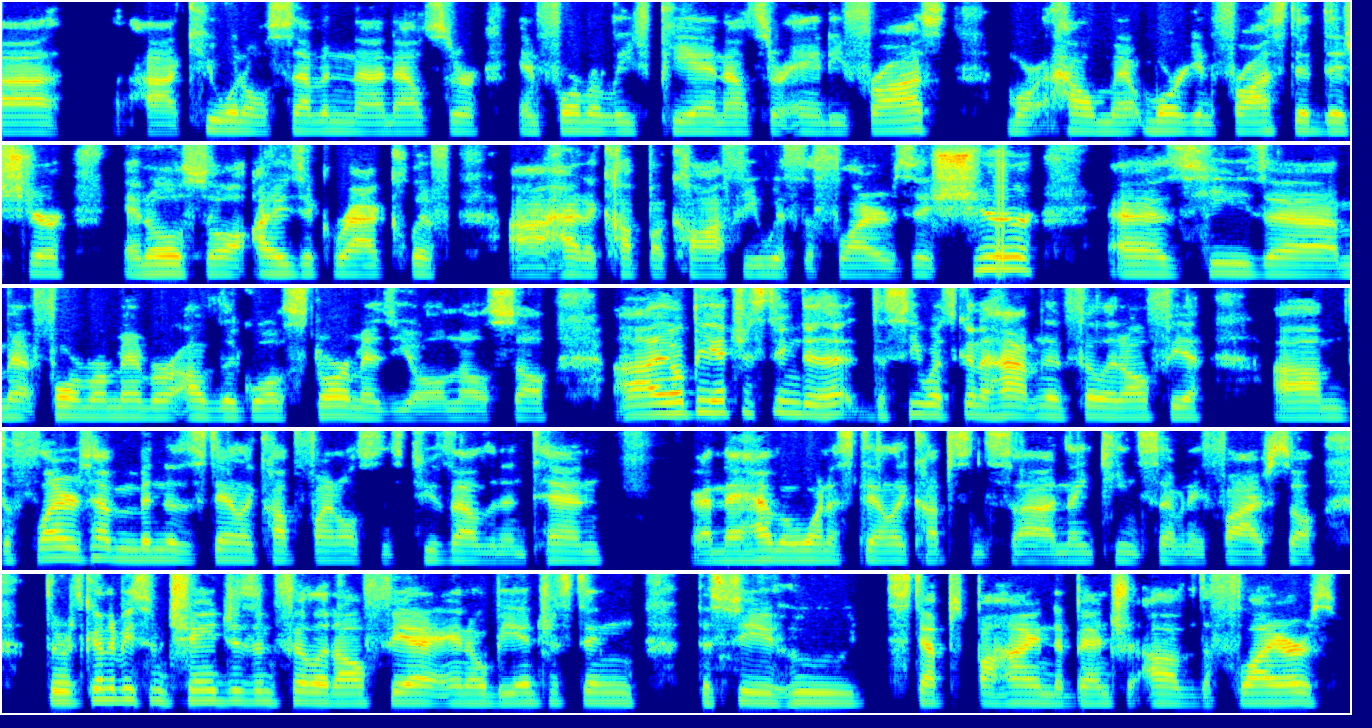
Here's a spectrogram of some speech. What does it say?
uh, Q107 announcer and former Leaf PA announcer Andy Frost, more, how Morgan Frost did this year, and also Isaac Ratcliffe uh, had a cup of coffee with the Flyers this year, as he's a former member of the Guelph Storm, as you all know. So uh, it'll be interesting to, to see what's going to happen in Philadelphia. Um, the Flyers haven't been to the Stanley Cup final since 2010 and they haven't won a Stanley Cup since uh, 1975. So there's going to be some changes in Philadelphia, and it'll be interesting to see who steps behind the bench of the Flyers.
